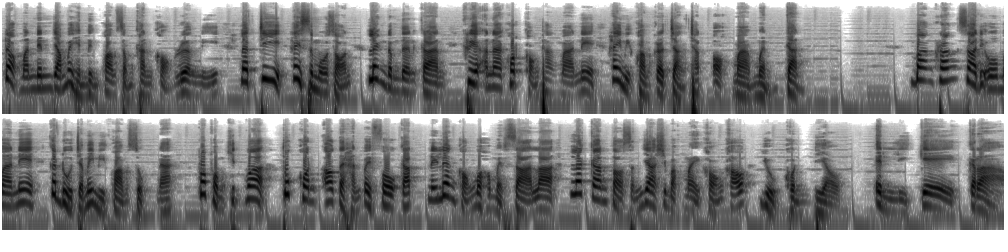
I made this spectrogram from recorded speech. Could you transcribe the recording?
ได้ออกมาเน้นย้ำให้เห็นถึงความสำคัญของเรื่องนี้ และจี้ให้สโมสรเร่งดำเนินการ เคลียร์อนาคตของทางมาเน่ให้มีความกระจ่างชัดออกมาเหมือนกัน บางครั้งซาดิโอมาเน่ก็ดูจะไม่มีความสุขนะ เพราะผมคิดว่าทุกคนเอาแต่หันไปโฟกัส ในเรื่องของโมฮัมเหม็ดซาลา และการต่อสัญญาฉบับใหม่ของเขาอยู่คนเดียว เอนลิเกกล่าว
